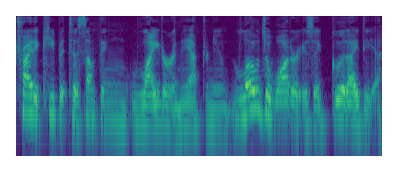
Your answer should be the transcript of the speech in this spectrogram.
try to keep it to something lighter in the afternoon. Loads of water is a good idea.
